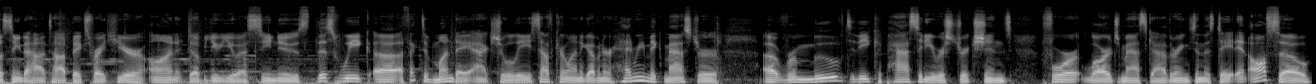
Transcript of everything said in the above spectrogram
Listening to Hot Topics right here on WUSC News. This week, uh, effective Monday, actually, South Carolina Governor Henry McMaster uh, removed the capacity restrictions for large mass gatherings in the state and also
